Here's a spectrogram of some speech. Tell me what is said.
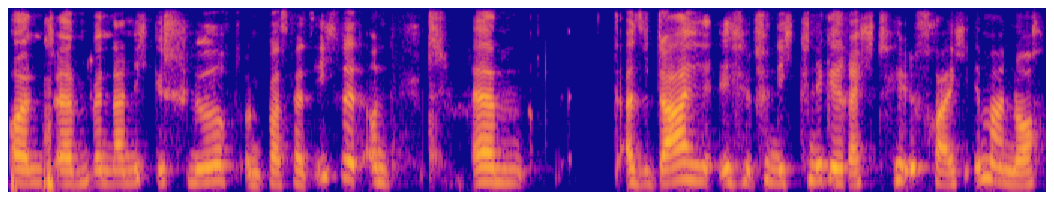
und ähm, wenn da nicht geschlürft und was weiß ich wird. Und ähm, also da finde ich Knicke recht hilfreich immer noch.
